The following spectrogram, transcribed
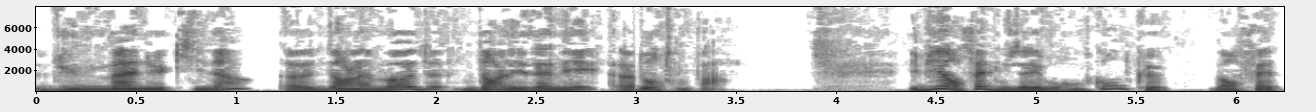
du mannequinat euh, dans la mode dans les années euh, dont on parle. Eh bien, en fait, vous allez vous rendre compte que, ben, en fait,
